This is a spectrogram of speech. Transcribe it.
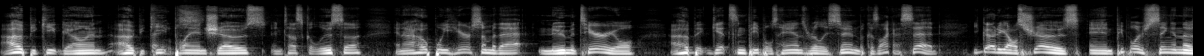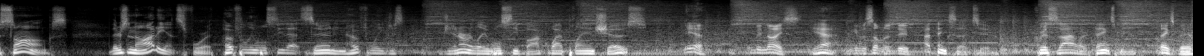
I hope you keep going. I hope you keep playing shows in Tuscaloosa. And I hope we hear some of that new material. I hope it gets in people's hands really soon because, like I said, you go to y'all's shows and people are singing those songs. There's an audience for it. Hopefully, we'll see that soon. And hopefully, just generally, we'll see Bakwai playing shows. Yeah, it'd be nice. Yeah, Give us something to do. I think so too. Chris Zeiler, thanks, man. Thanks, man.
